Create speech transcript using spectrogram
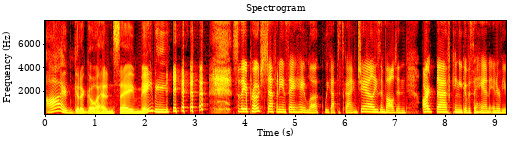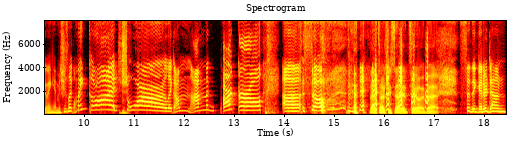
I'm gonna go ahead and say maybe. so they approach Stephanie and say, Hey, look, we got this guy in jail. He's involved in art theft. Can you give us a hand interviewing him? And she's like, Oh my God, sure. Like I'm I'm the art girl. Uh so That's how she said it too. I bet. So they get her down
